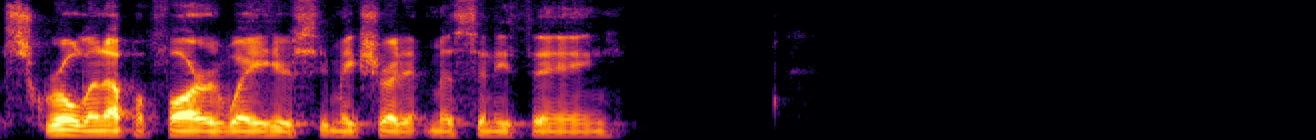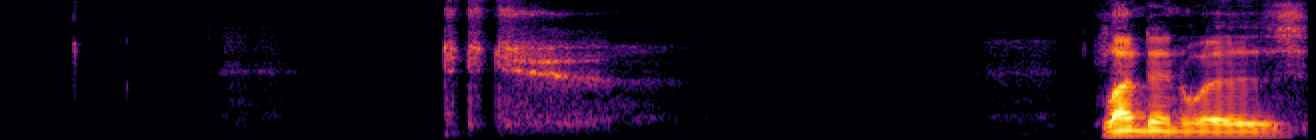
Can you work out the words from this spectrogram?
Scrolling up a far way here, see make sure I didn't miss anything. London was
